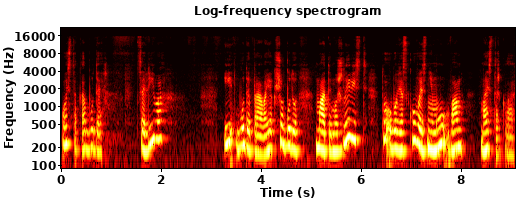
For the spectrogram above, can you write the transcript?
Ось така буде це ліва і буде права. Якщо буду мати можливість, то обов'язково зніму вам майстер-клас.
